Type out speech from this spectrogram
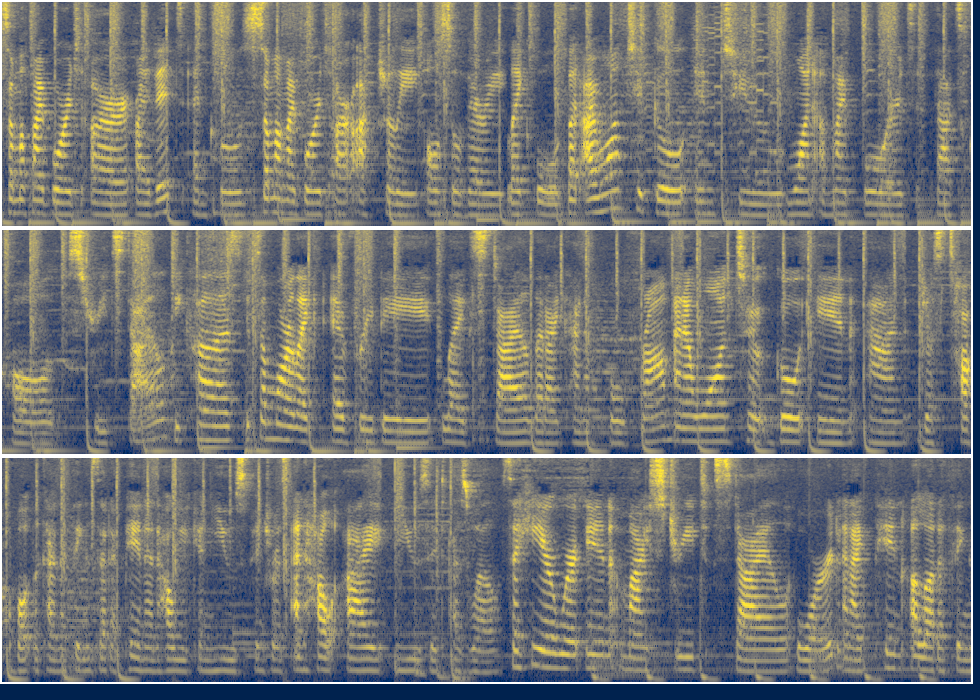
Some of my boards are private and closed. Some of my boards are actually also very like old, but I want to go into one of my boards that's called street style because it's a more like everyday like style that I kind of pull from. And I want to go in and just talk about the kind of things that I pin and how you can use Pinterest and how I use it as well. So here we're in my street style board and I pin a lot of things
